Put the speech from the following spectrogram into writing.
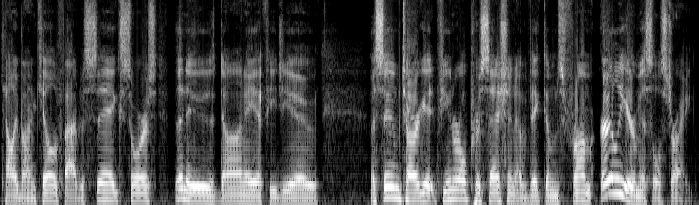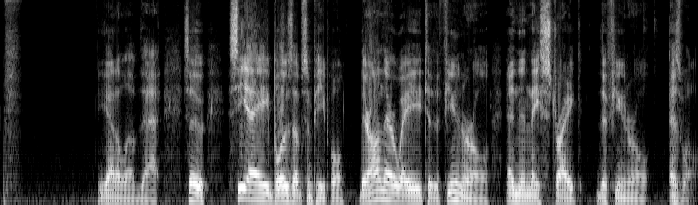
Taliban killed 5 to 6, source, the news, Dawn, AFPGO. Assumed target, funeral procession of victims from earlier missile strike. You gotta love that. So CIA blows up some people. They're on their way to the funeral, and then they strike the funeral as well.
